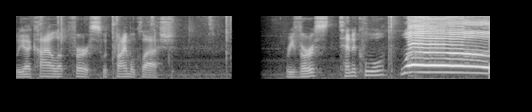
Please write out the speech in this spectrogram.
We got Kyle up first with Primal Clash. Reverse, Tentacool. Whoa!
